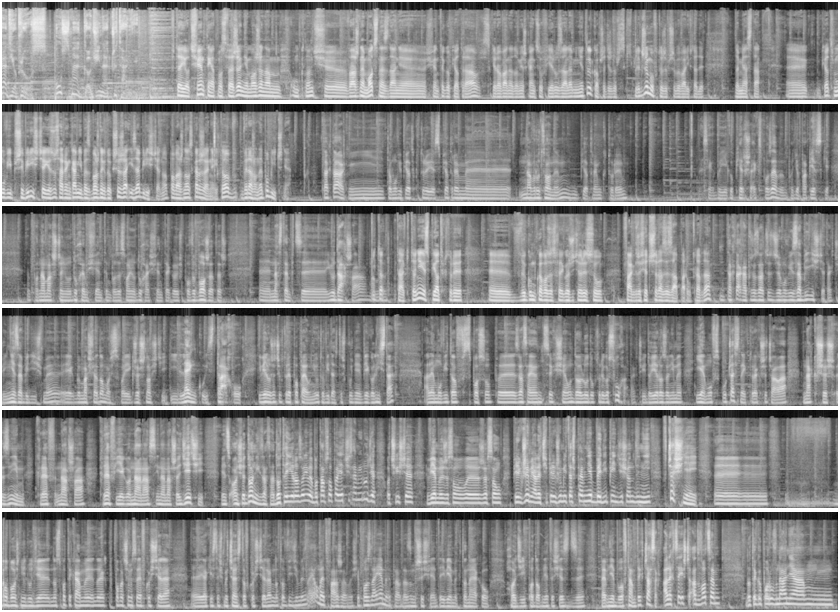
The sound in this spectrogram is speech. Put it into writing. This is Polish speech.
Radio Plus. Ósma godzina czytania. W tej odświętnej atmosferze nie może nam umknąć e, ważne, mocne zdanie świętego Piotra, skierowane do mieszkańców Jeruzalem i nie tylko, przecież do wszystkich pielgrzymów, którzy przybywali wtedy do miasta. E, Piotr mówi, przybiliście Jezusa rękami bezbożnych do krzyża i zabiliście. No, poważne oskarżenie i to wyrażone publicznie. Tak, tak. I to mówi Piotr, który jest Piotrem e, nawróconym, Piotrem, który jest jakby jego pierwsze expose, bym powiedział, papieskie. Po namaszczeniu Duchem Świętym, po zesłaniu Ducha Świętego, już po wyborze też e, następcy Judasza. I to, tak, i to nie jest Piotr, który e, wygumkował ze swojego życiorysu fakt, że się trzy razy zaparł, prawda? Tak, tak, ale proszę zobaczyć, że mówi zabiliście, tak, czyli nie zabiliśmy, jakby ma świadomość swojej grzeszności i lęku, i strachu, i wielu rzeczy, które popełnił, to widać też później w jego listach, ale mówi to w sposób y, zwracających się do ludu, który go słucha, tak? czyli do Jerozolimy jemu współczesnej, która krzyczała na krzyż z nim. Krew nasza, krew jego na nas i na nasze dzieci. Więc on się do nich zwraca, do tej Jerozolimy, bo tam są pewnie ci sami ludzie. Oczywiście wiemy, że są, y, że są pielgrzymi, ale ci pielgrzymi też pewnie byli 50 dni wcześniej. Yy, pobożni ludzie, no spotykamy, no jak popatrzymy sobie w kościele, e, jak jesteśmy często w kościele, no to widzimy znajome twarze, my się poznajemy, prawda, z mszy świętej, wiemy kto na jaką chodzi, podobnie też jest z, pewnie było w tamtych czasach. Ale chcę jeszcze adwocem do tego porównania mm,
